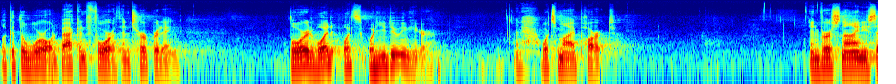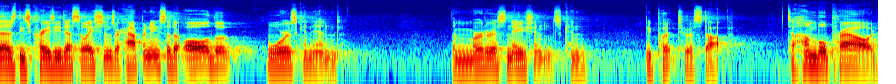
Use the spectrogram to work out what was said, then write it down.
look at the world, back and forth, interpreting. Lord, what, what's, what are you doing here? And what's my part? In verse 9, he says these crazy desolations are happening so that all the wars can end. The murderous nations can be put to a stop to humble, proud,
